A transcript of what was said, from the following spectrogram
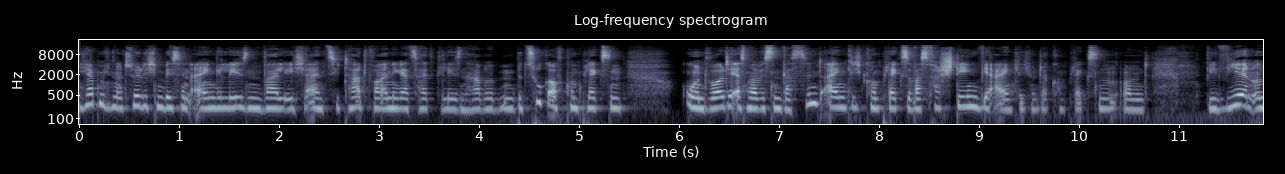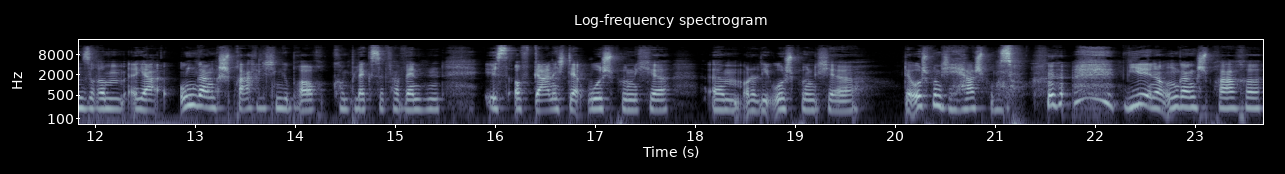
Ich habe mich natürlich ein bisschen eingelesen, weil ich ein Zitat vor einiger Zeit gelesen habe in Bezug auf Komplexen und wollte erstmal wissen, was sind eigentlich Komplexe, was verstehen wir eigentlich unter Komplexen und wie wir in unserem ja, umgangssprachlichen Gebrauch Komplexe verwenden, ist oft gar nicht der ursprüngliche ähm, oder die ursprüngliche der ursprüngliche Hersprung so. wir in der Umgangssprache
